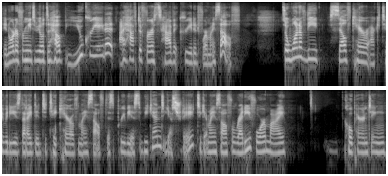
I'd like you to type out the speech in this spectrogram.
In order for me to be able to help you create it, I have to first have it created for myself. So, one of the self care activities that I did to take care of myself this previous weekend, yesterday, to get myself ready for my co parenting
